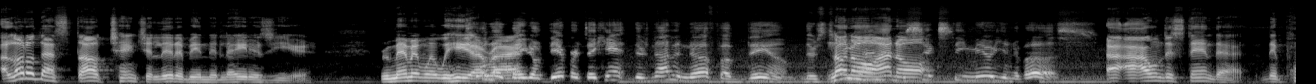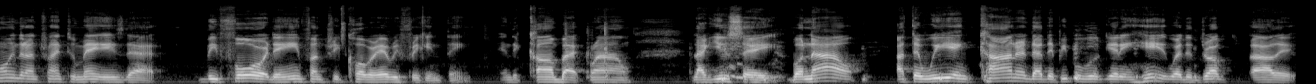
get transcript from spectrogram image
a lot of that stuff changed a little bit in the latest year. Remember when we hit Still don't make no difference. They can't. There's not enough of them. There's No, no, I know. 60 million of us. I, I understand that. The point that I'm trying to make is that before the infantry cover every freaking thing in the combat ground, like you say, but now after we encountered that the people were getting hit were the drug, uh, the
